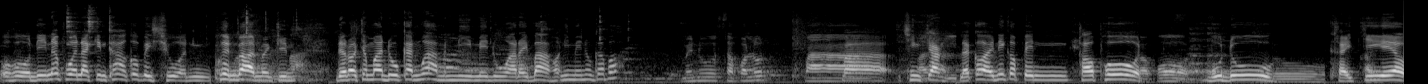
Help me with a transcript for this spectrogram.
โอ้โห ดีนะพอเวลากินข้าวก็ไปชวนเพื่อนบ้านมากิน เดี๋ยวเราจะมาดูกันว่ามันมีเมนูอะไรบ้างนี่เมนูครับปะ เมนูสับปะรดปลาปลาชิงจัง แล้วก็อันนี้ก็เป็นข้าวโพด ข้าวโพดบูดูไข่เจียว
